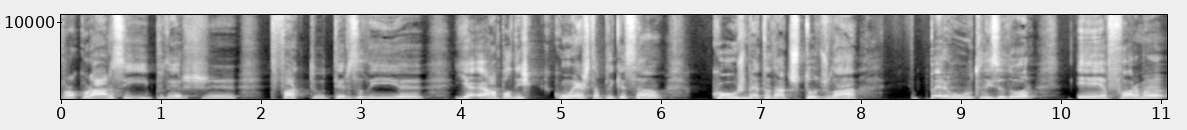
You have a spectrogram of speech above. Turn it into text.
procurar-se e poderes de facto teres ali. e a Apple diz que com esta aplicação, com os metadados todos lá, para o utilizador é a forma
